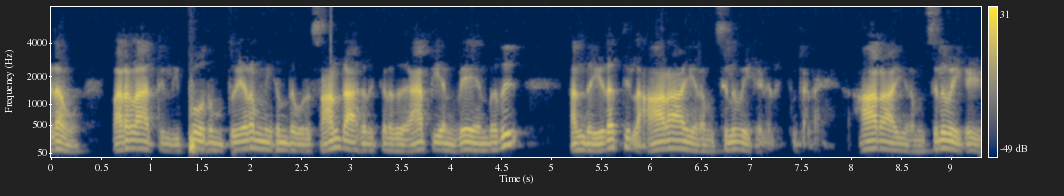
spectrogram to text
இடம் வரலாற்றில் இப்போதும் துயரம் மிகுந்த ஒரு சான்றாக இருக்கிறது ஆப்பியன் வே என்பது அந்த இடத்தில் ஆறாயிரம் சிலுவைகள் இருக்கின்றன. ஆறாயிரம் சிலுவைகள்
